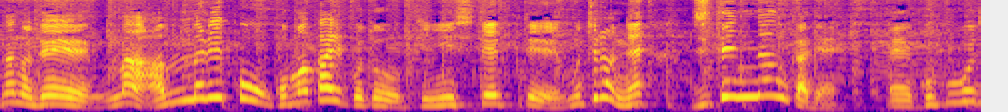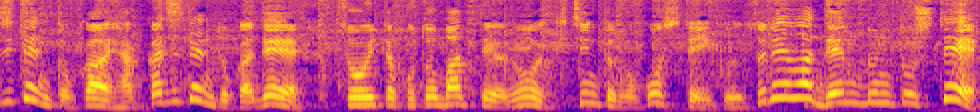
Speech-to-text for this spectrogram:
なので、まあ、あんまりこう、細かいことを気にしてって、もちろんね、辞典なんかで、えー、国語辞典とか百科辞典とかで、そういった言葉っていうのをきちんと残していく。それは伝聞として、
